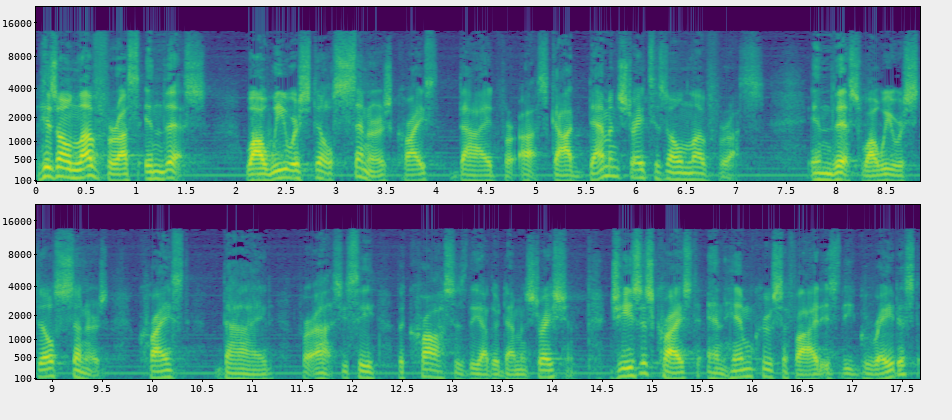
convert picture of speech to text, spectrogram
his own love for us in this. While we were still sinners, Christ died for us. God demonstrates his own love for us in this. While we were still sinners, Christ died for us. You see, the cross is the other demonstration. Jesus Christ and him crucified is the greatest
